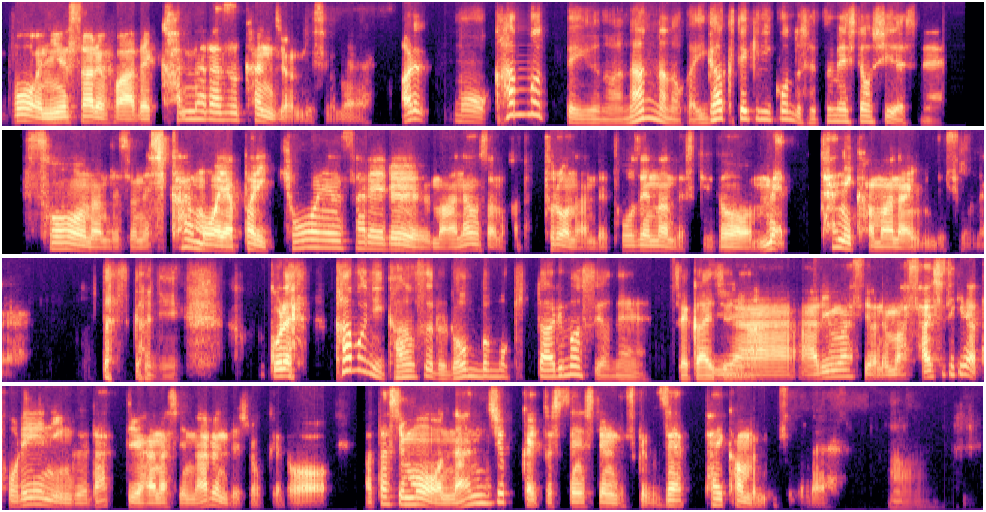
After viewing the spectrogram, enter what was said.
某ニュースアルファで必ず噛んじゃうんですよね。あれ、もう噛むっていうのは何なのか、医学的に今度説明してほしいですね。そうなんですよね。しかもやっぱり共演される、まあ、アナウンサーの方、プロなんで当然なんですけど、めったに噛まないんですよね。確かに。これ、カムに関する論文もきっとありますよね、世界中にいやありますよね。まあ、最終的にはトレーニングだっていう話になるんでしょうけど、私もう何十回と出演してるんですけど、絶対噛むんですよね。うん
